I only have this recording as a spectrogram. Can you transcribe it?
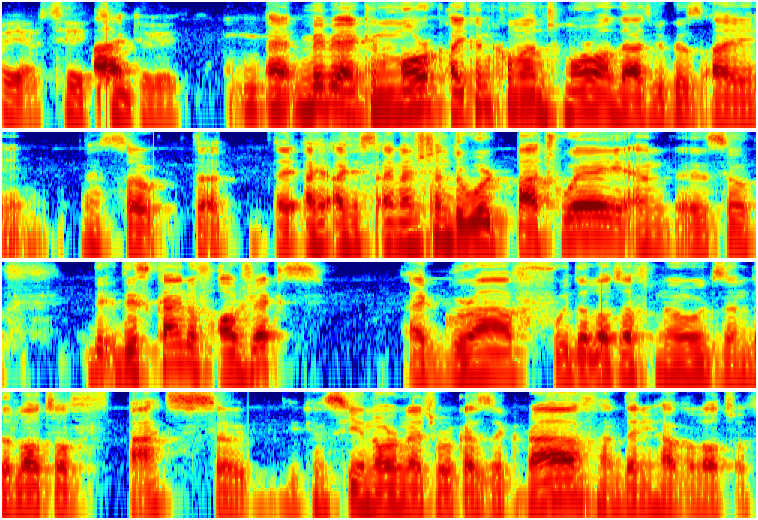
oh yeah, I, the maybe I can more I can comment more on that because I so that I I, I mentioned the word pathway and uh, so th this kind of objects a graph with a lot of nodes and a lot of paths so you can see a neural network as a graph and then you have a lot of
